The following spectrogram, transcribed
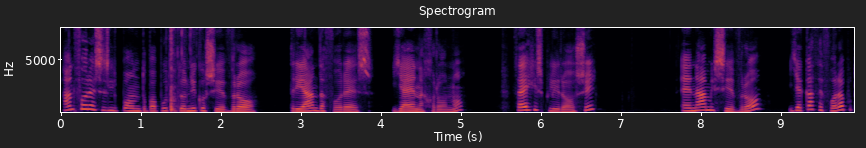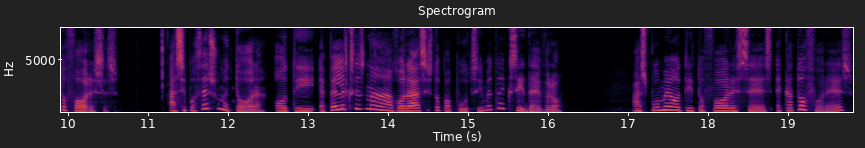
Αν φορέσεις λοιπόν το παπούτσι των 20 ευρώ 30 φορές για ένα χρόνο, θα έχεις πληρώσει 1,5 ευρώ για κάθε φορά που το φόρεσες. Ας υποθέσουμε τώρα ότι επέλεξες να αγοράσεις το παπούτσι με τα 60 ευρώ. Ας πούμε ότι το φόρεσες 100 φορές,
